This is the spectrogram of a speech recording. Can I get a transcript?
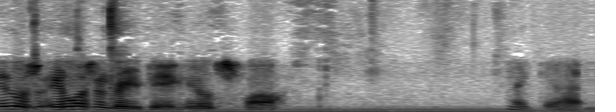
It was. It wasn't very big. It was small. Oh my god.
